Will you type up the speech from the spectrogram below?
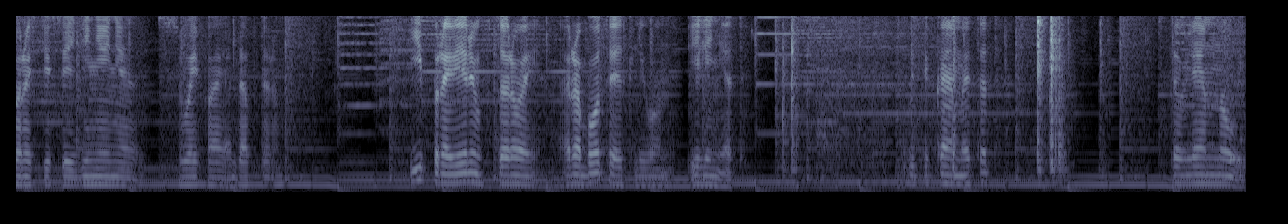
скорости соединения с Wi-Fi адаптером. И проверим второй, работает ли он или нет. Вытыкаем этот, вставляем новый.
